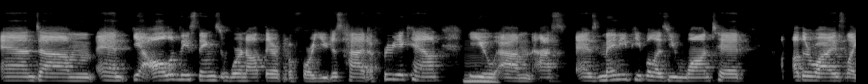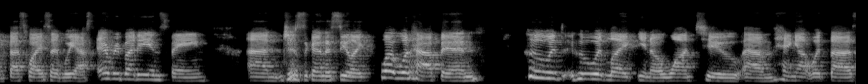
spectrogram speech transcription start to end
And um and yeah all of these things were not there before. You just had a free account. You um asked as many people as you wanted. Otherwise like that's why i said we asked everybody in spain and just to kind of see like what would happen who would who would like you know want to um, hang out with us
